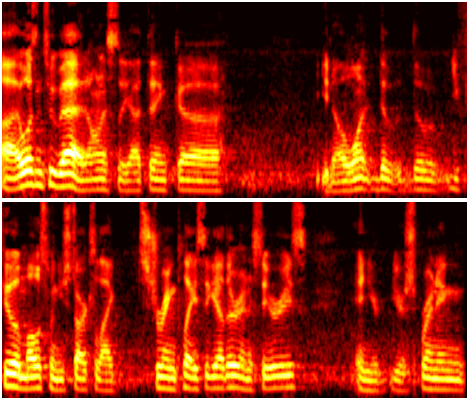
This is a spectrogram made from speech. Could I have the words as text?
uh, it wasn't too bad, honestly. I think uh, you know one, the, the you feel it most when you start to like string plays together in a series, and you're you're sprinting,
